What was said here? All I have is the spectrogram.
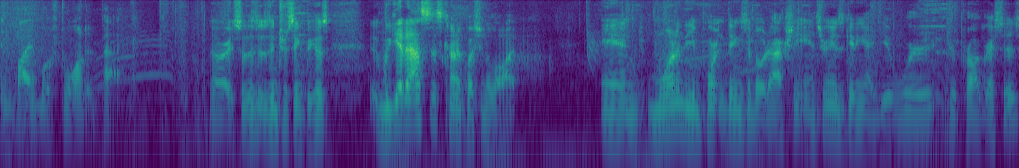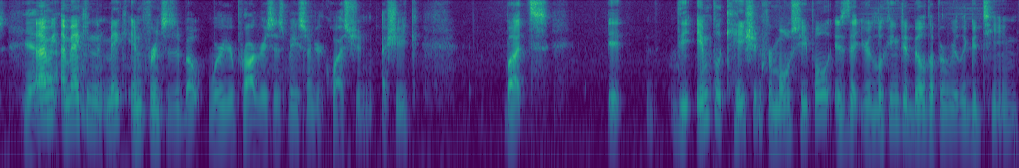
and buy a Most Wanted pack?" All right, so this is interesting because we get asked this kind of question a lot, and one of the important things about actually answering is getting an idea of where your progress is. And I Yeah. mean, I mean, I can make inferences about where your progress is based on your question, Ashik, but it the implication for most people is that you're looking to build up a really good team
